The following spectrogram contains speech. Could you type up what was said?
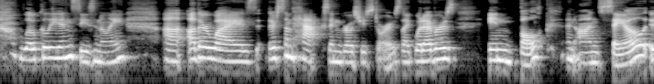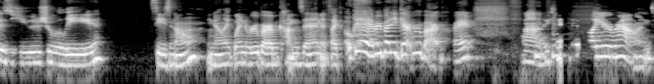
locally and seasonally. Uh, otherwise, there's some hacks in grocery stores, like whatever's in bulk and on sale is usually seasonal. You know, like when rhubarb comes in, it's like, okay, everybody get rhubarb, right? You can't get it all year round.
